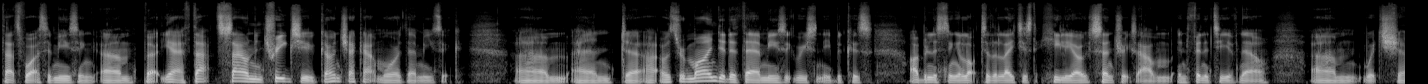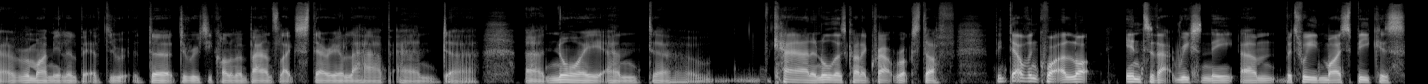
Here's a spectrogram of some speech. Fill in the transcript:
that's why it's amusing. Um, but yeah, if that sound intrigues you, go and check out more of their music. Um, and uh, I was reminded of their music recently because I've been listening a lot to the latest Heliocentrics album, Infinity of Now, um, which uh, remind me a little bit of the, the Column and bands like Stereolab and uh, uh, Neu and uh, Can and all those kind of krautrock stuff. Been delving quite a lot into that recently um, between my speakers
